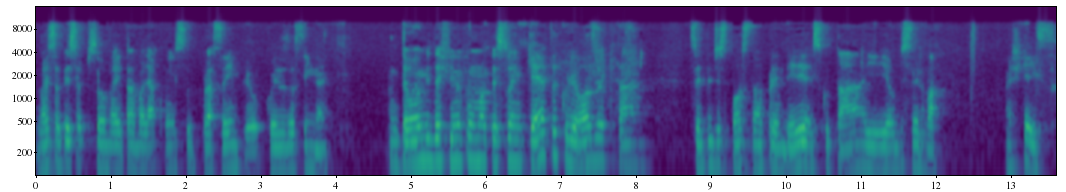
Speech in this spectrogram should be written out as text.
Vai saber se a pessoa vai trabalhar com isso para sempre ou coisas assim, né? Então eu me defino como uma pessoa inquieta, curiosa, que está sempre disposta a aprender, a escutar e a observar. Acho que é isso.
